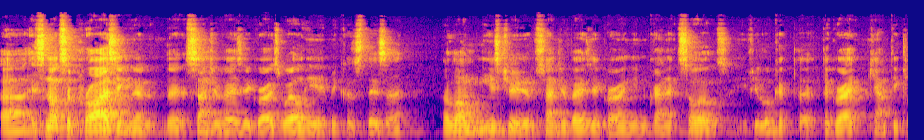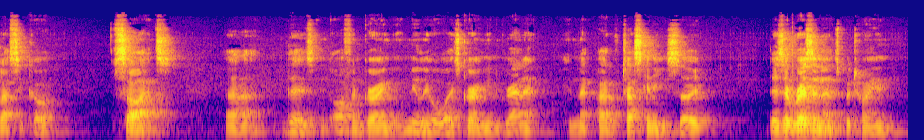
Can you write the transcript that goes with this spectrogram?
Uh, it's not surprising that the Sangiovese grows well here because there's a, a long history of Sangiovese growing in granite soils. If you look at the, the great Chianti Classico sites, there's often growing, or nearly always growing in granite in that part of Tuscany. So there's a resonance between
